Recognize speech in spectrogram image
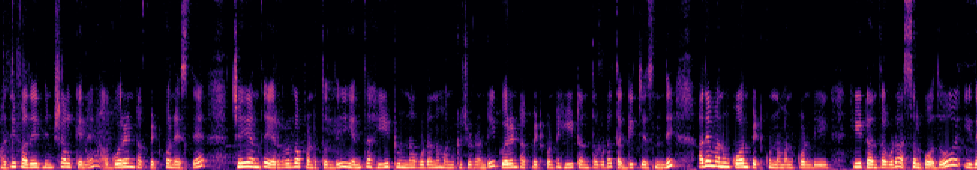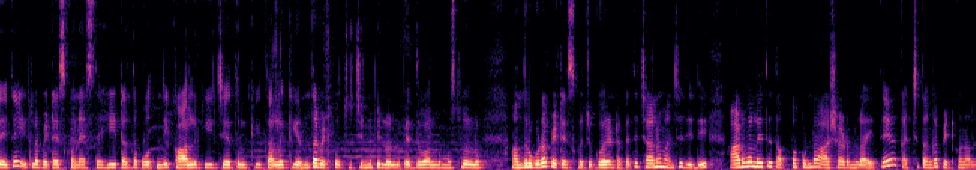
పది పదిహేను నిమిషాలకేనే గోరెంటాకు పెట్టుకొనేస్తే చెయ్యి అంతా ఎర్రగా పండుతుంది. ఎంత హీట్ ఉన్నా కూడా మనకి చూడండి గోరెంటాకు పెట్టుకుంటే హీట్ అంతా కూడా తగ్గించేసింది అదే మనం కోన్ పెట్టుకున్నాం అనుకోండి హీట్ అంతా కూడా అస్సలు పోదు. ఇదైతే ఇట్లా పెట్టేసుకొనేస్తే హీట్ అంతా పోతుంది. కాళ్ళకి చేతులకి తలకి ఎంత పెట్టుకోవచ్చు. చిన్నపిల్లలు పెద్దవాళ్ళు ముసలోళ్ళు అందరూ కూడా పెట్టేసుకోవచ్చు. గోరెంటాకు అయితే చాలా మంచిది ఇది. ఆడవాళ్ళు అయితే తప్పకుండా ఆషాఢంలో అయితే ఖచ్చితంగా పెట్టుకోవాలి.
